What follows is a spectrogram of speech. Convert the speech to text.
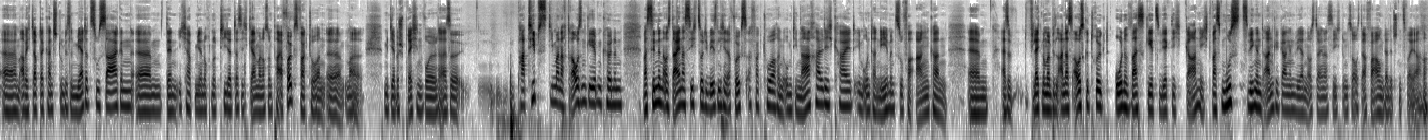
Ähm, aber ich glaube, da kannst du ein bisschen mehr dazu sagen, ähm, denn ich habe mir noch notiert, dass ich gerne mal noch so ein paar Erfolgsfaktoren äh, mal mit dir besprechen wollte. Also ein paar Tipps, die man nach draußen geben können. Was sind denn aus deiner Sicht so die wesentlichen Erfolgsfaktoren, um die Nachhaltigkeit im Unternehmen zu verankern? Ähm, also vielleicht nochmal ein bisschen anders ausgedrückt, ohne was geht's wirklich gar nicht? Was muss zwingend angegangen werden aus deiner Sicht und so aus der Erfahrung der letzten zwei Jahre?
